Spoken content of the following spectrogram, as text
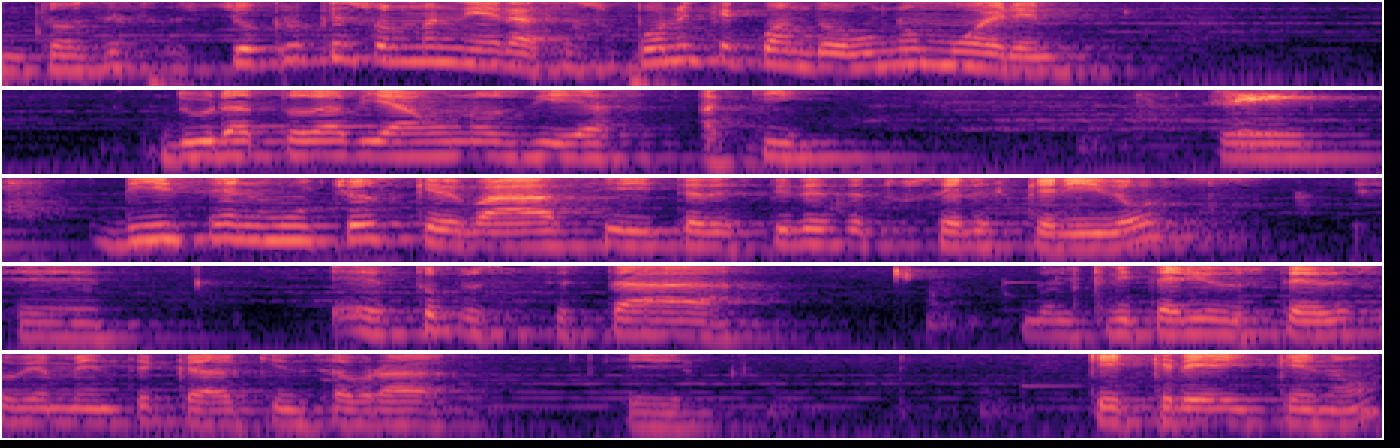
Entonces, yo creo que son maneras. Se supone que cuando uno muere, dura todavía unos días aquí. Eh, dicen muchos que vas y te despides de tus seres queridos. Eh, esto pues está el criterio de ustedes, obviamente, cada quien sabrá eh, qué cree y qué no.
